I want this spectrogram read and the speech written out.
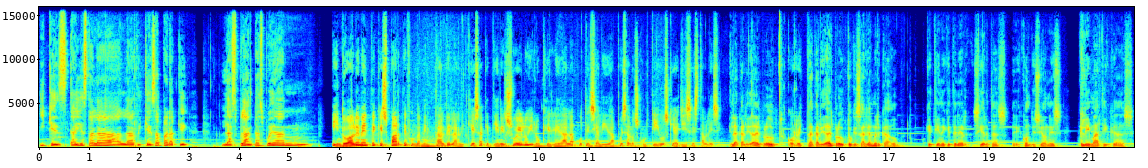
y que es, ahí está la, la riqueza para que las plantas puedan Indudablemente que es parte fundamental de la riqueza que tiene el suelo y lo que le da la potencialidad pues a los cultivos que allí se establecen. Y la calidad del producto. Correcto. La calidad del producto que sale al mercado, que tiene que tener ciertas eh, condiciones climáticas,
